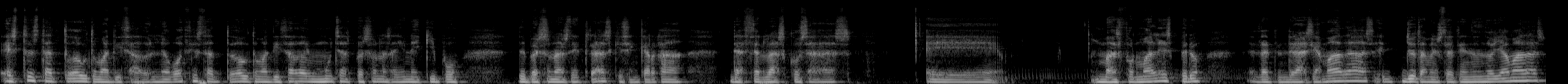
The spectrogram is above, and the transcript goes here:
esto está todo automatizado, el negocio está todo automatizado, hay muchas personas, hay un equipo de personas detrás que se encarga de hacer las cosas eh, más formales, pero de atender las llamadas, yo también estoy atendiendo llamadas,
